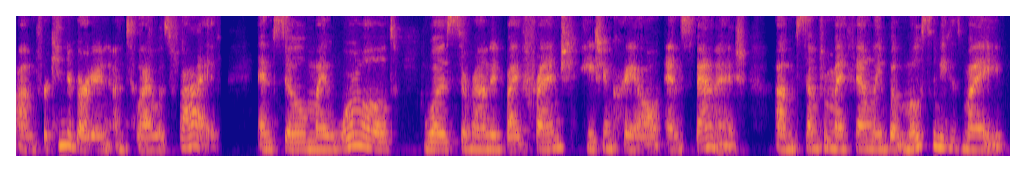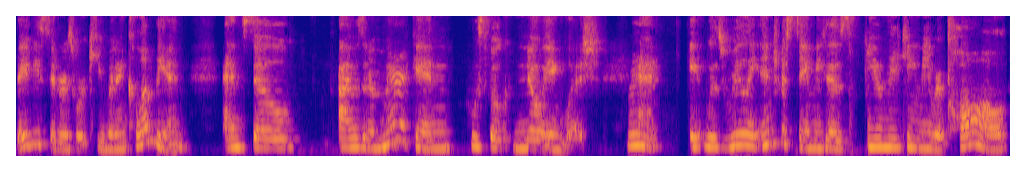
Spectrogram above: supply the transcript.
um, for kindergarten until I was five. And so my world was surrounded by French, Haitian Creole, and Spanish. Um, some from my family, but mostly because my babysitters were Cuban and Colombian. And so I was an American who spoke no English. Mm. And it was really interesting because you're making me recall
